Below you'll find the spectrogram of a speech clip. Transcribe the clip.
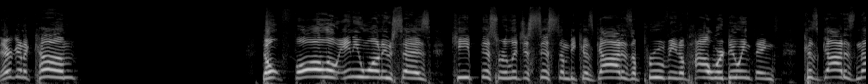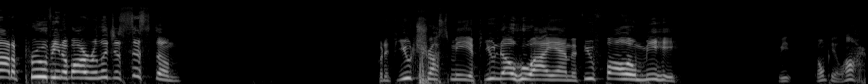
They're going to come. Don't follow anyone who says, keep this religious system because God is approving of how we're doing things, because God is not approving of our religious system. But if you trust me, if you know who I am, if you follow me, we, don't be alarmed.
